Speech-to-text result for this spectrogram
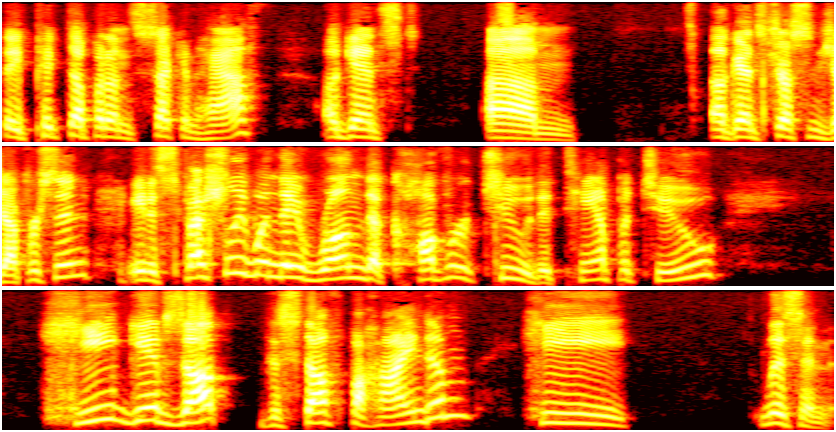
They picked up it on the second half against um, against Justin Jefferson. And especially when they run the cover two, the Tampa two, he gives up the stuff behind him. He, listen,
